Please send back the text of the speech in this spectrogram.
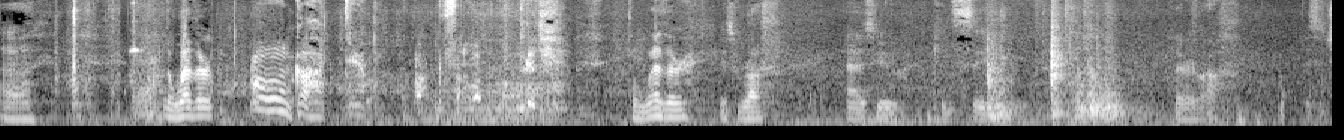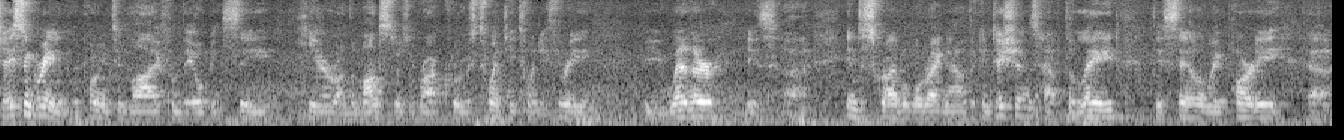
Uh, the weather. Oh god damn! Son of a bitch. The weather is rough, as you can see. Very rough. This is Jason Green reporting to you live from the open sea here on the Monsters of Rock Cruise 2023. The weather is uh, indescribable right now. The conditions have delayed the sail away party. Uh,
